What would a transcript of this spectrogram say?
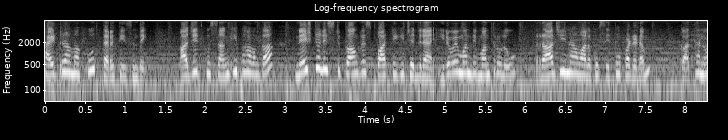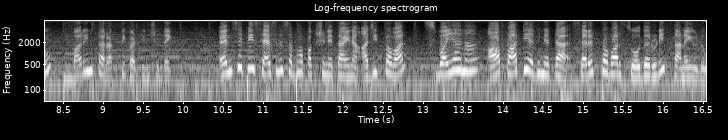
హైడ్రామాకు తెరతీసింది. అజిత్కు సంఘీభావంగా నేషనలిస్ట్ కాంగ్రెస్ పార్టీకి చెందిన ఇరవై మంది మంత్రులు రాజీనామాలకు సిద్ధపడడం కథను మరింత రక్తి కట్టించింది ఎన్సీపీ శాసనసభ పక్షనేత అయిన అజిత్ పవార్ స్వయాన ఆ పార్టీ అధినేత శరద్ పవార్ సోదరుడి తనయుడు.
